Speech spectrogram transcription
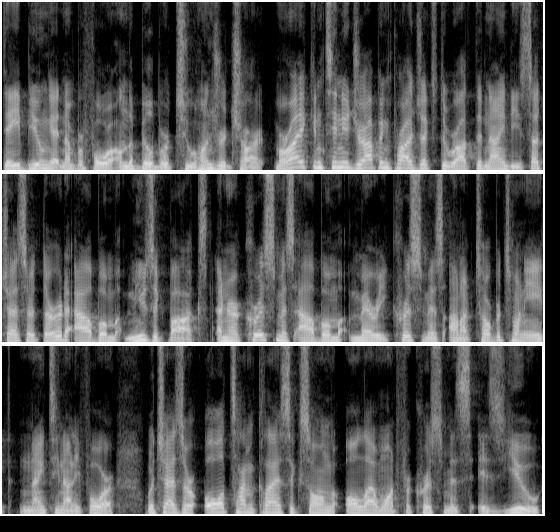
debuting at number 4 on the Billboard 200 chart. Mariah continued dropping projects throughout the 90s, such as her third album, Music Box, and her Christmas album, Merry Christmas, on October 28, 1994, which has her all time classic song, All I Want for Christmas Is You.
